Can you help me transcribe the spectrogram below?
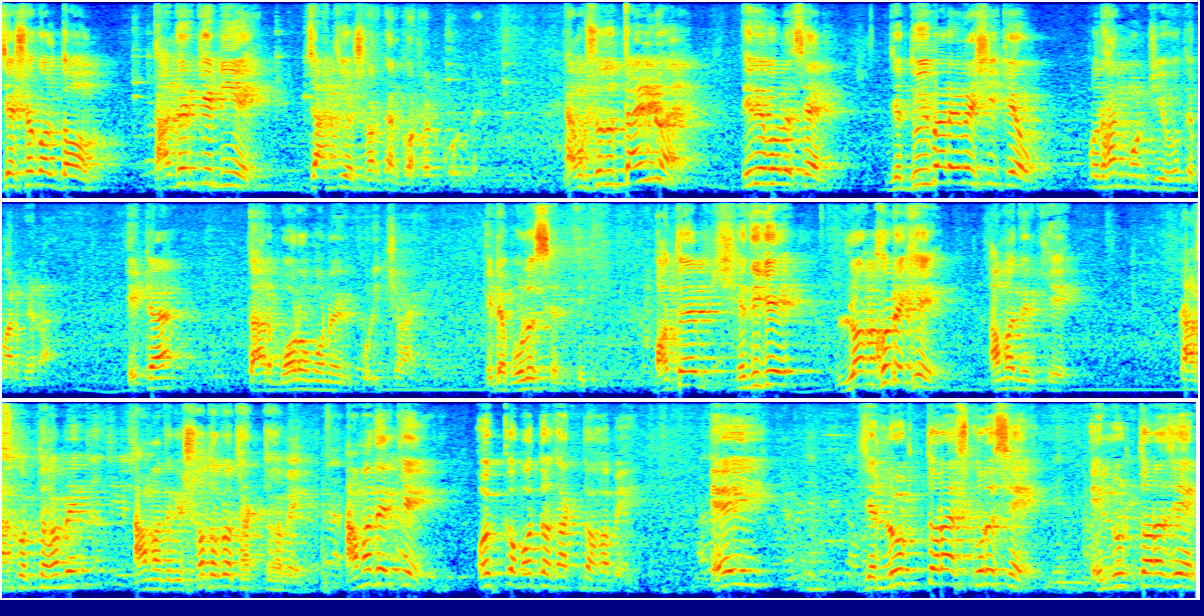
যে সকল দল তাদেরকে নিয়ে জাতীয় সরকার গঠন করবেন এবং শুধু তাই নয়, তিনি বলেছেন যে দুইবারের বেশি কেউ প্রধানমন্ত্রী হতে পারবে না। এটা তার বড় মনের পরিচয়। এটা বলেছেন তিনি। অতএব সেদিকে লক্ষ্য রেখে আমাদেরকে কাজ করতে হবে, আমাদেরকে সতর্ক থাকতে হবে, আমাদেরকে ঐক্যবদ্ধ থাকতে হবে। এই যে লুটতরাজ করেছে, এই লুটতরাজের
